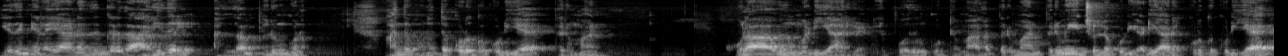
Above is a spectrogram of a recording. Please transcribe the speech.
எது நிலையானதுங்கிறத அறிதல். அதுதான் பெருங்குணம். அந்த குணத்தை கொடுக்கக்கூடிய பெருமான். குலாவும் அடியார்கள் எப்போதும் கூட்டமாக பெருமான் பெருமையை சொல்லக்கூடிய அடியாருக்கு கொடுக்கக்கூடிய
